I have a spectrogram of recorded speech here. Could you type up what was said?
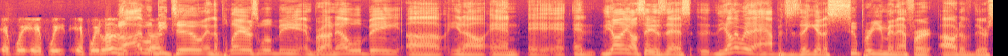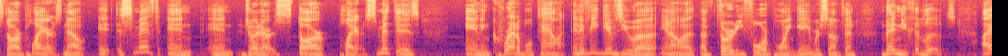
if we if we if we lose. Well, I will be too, and the players will be, and Brownell will be. Uh, you know, and and the only thing I'll say is this: the only way that happens is they get a superhuman effort out of their star players. Now, it, Smith and and Joiner are star players. Smith is an incredible talent, and if he gives you a you know a, a 34 point game or something, then you could lose. I,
